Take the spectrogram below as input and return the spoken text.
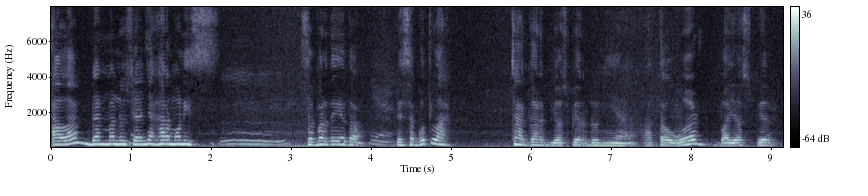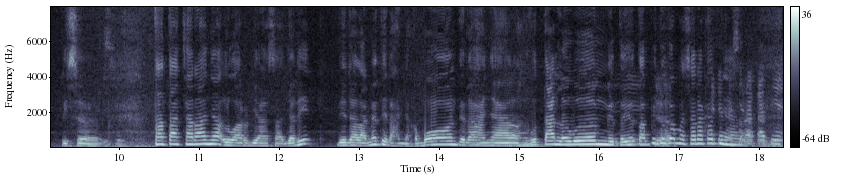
alam dan manusianya harmonis. Hmm. Seperti itu. Iya. Disebutlah cagar biosfer dunia atau World Biosphere Reserve. Tata caranya luar biasa. Jadi di dalamnya tidak hanya kebun, tidak hanya hutan leweng gitu ya, tapi Ya. juga Ada masyarakatnya. masyarakatnya.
